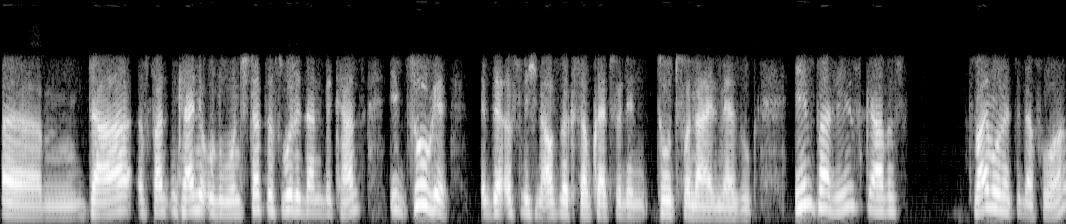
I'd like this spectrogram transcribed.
Ähm, da fanden keine Unruhen statt. Das wurde dann bekannt im Zuge der öffentlichen Aufmerksamkeit für den Tod von Nail Merzouk. In Paris gab es zwei Monate davor,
